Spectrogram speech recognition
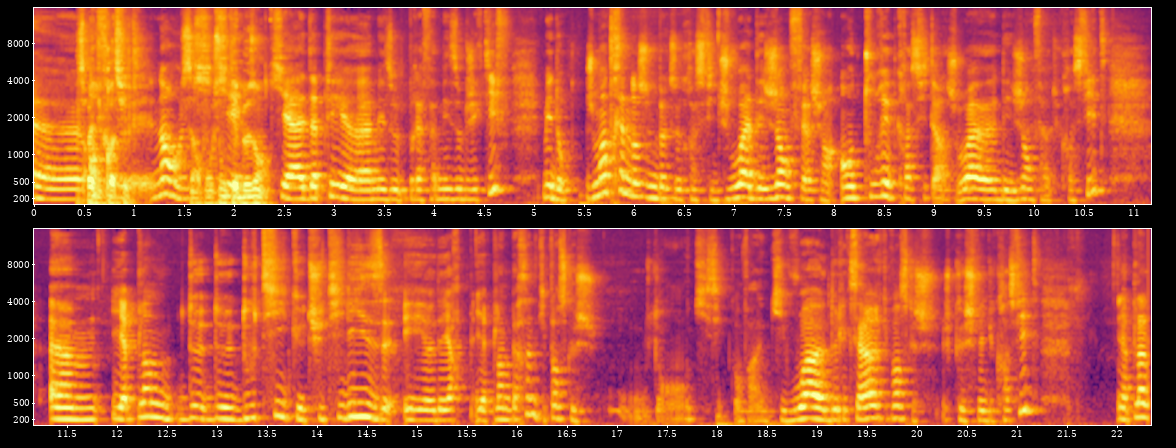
Euh, c'est pas du crossfit. Euh, non, c'est en fonction de tes besoins. Qui est adapté euh, à mes, bref, à mes objectifs. Mais donc, je m'entraîne dans une box de crossfit. Je vois des gens faire, je suis entourée de crossfitters, je vois des gens faire du crossfit. Il y a plein d'outils de, d'outils que tu utilises. Et d'ailleurs, il y a plein de personnes qui pensent que je. Qui, enfin, qui voient de l'extérieur, qui pensent que je, que je fais du crossfit. Il y a plein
